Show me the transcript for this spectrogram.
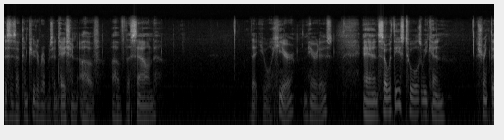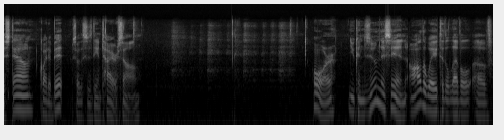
This is a computer representation of of the sound that you will hear, and here it is. And so with these tools we can shrink this down quite a bit, so this is the entire song. Or you can zoom this in all the way to the level of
